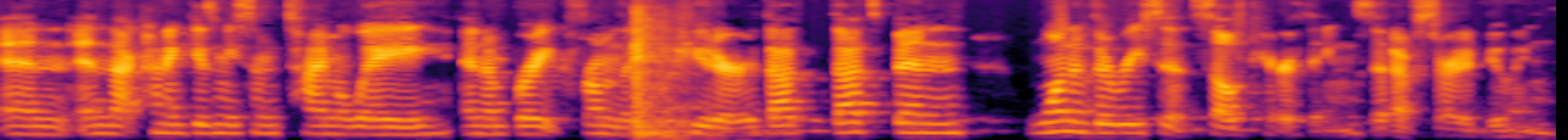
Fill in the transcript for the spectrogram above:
and and that kind of gives me some time away and a break from the computer. That that's been one of the recent self-care things that i've started doing.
